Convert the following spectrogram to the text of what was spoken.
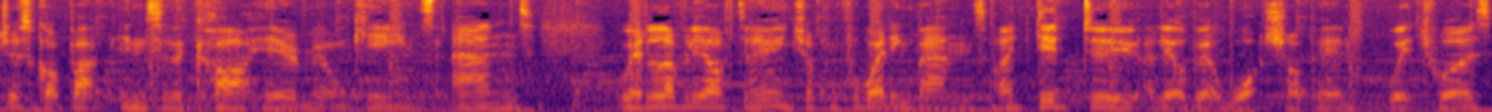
just got back into the car here in Milton Keynes and we had a lovely afternoon shopping for wedding bands. I did do a little bit of watch shopping, which was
